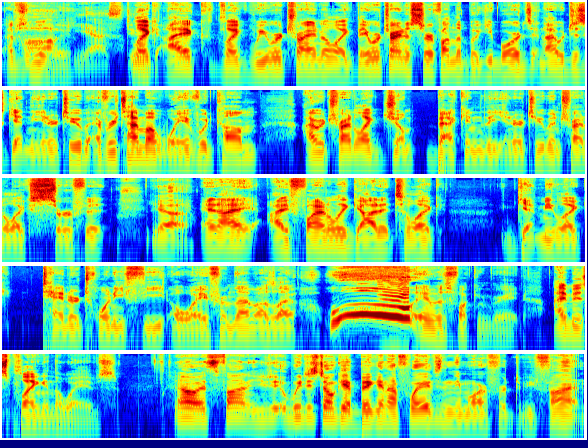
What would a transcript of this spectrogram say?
absolutely. Fuck yes, dude. Like I like we were trying to like they were trying to surf on the boogie boards and I would just get in the inner tube every time a wave would come I would try to like jump back into the inner tube and try to like surf it yeah. and I I finally got it to like get me like 10 or 20 feet away from them I was like woo it was fucking great I miss playing in the waves No, it's fun. You, we just don't get big enough waves anymore for it to be fun.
